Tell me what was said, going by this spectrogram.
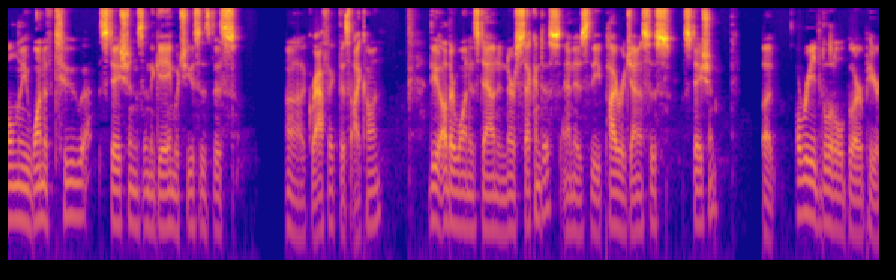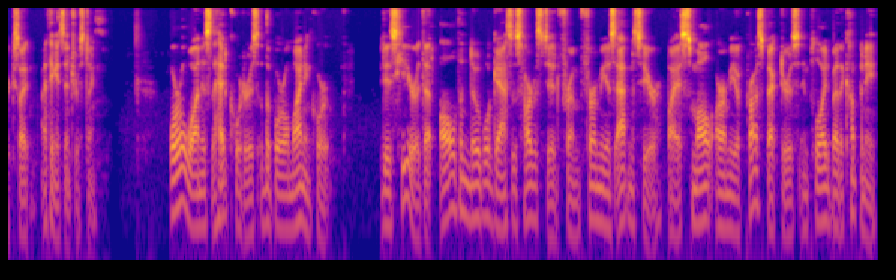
only one of two stations in the game which uses this uh, graphic, this icon. The other one is down in Nurse Secondus and is the Pyrogenesis station. But I'll read the little blurb here because I, I think it's interesting. Boral 1 is the headquarters of the Boral Mining Corp, it is here that all the noble gases harvested from Fermia's atmosphere by a small army of prospectors employed by the company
